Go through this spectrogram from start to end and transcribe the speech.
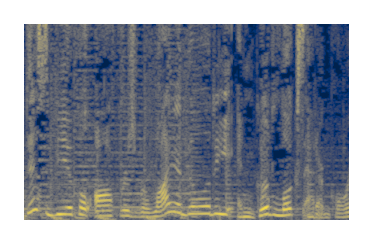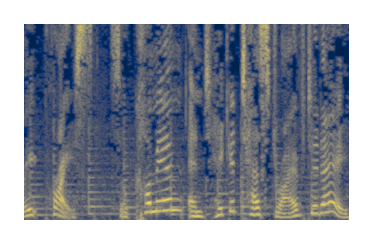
This vehicle offers reliability and good looks at a great price. So come in and take a test drive today.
